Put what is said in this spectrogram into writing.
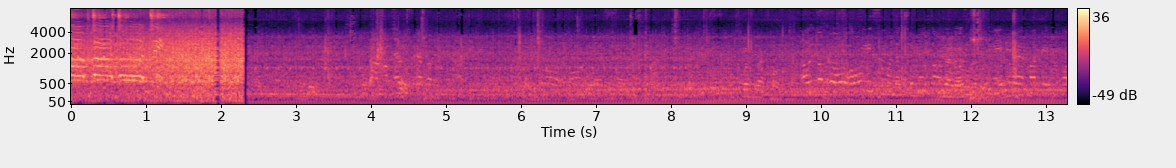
Pravda dolazi! Ali dobro, ovo mislimo da ćemo to doći medije, pa bi ono, ništa to ne postoji. mama s bebama,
